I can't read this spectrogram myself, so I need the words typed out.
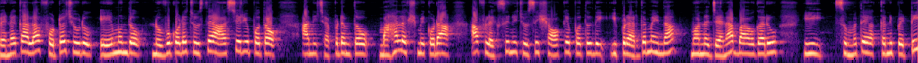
వెనకాల ఫోటో చూడు. ఏముందో? నువ్వు కూడా చూస్తే ఆశ్చర్యపోతావు అని చెప్పడంతో మహాలక్ష్మి కూడా ఆ ఫ్లెక్సీని చూసి షాక్ అయిపోతుంది. ఇప్పుడు అర్థమైందా? మొన్న జనాబాబు ఈ సుమతి అక్కని పెట్టి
